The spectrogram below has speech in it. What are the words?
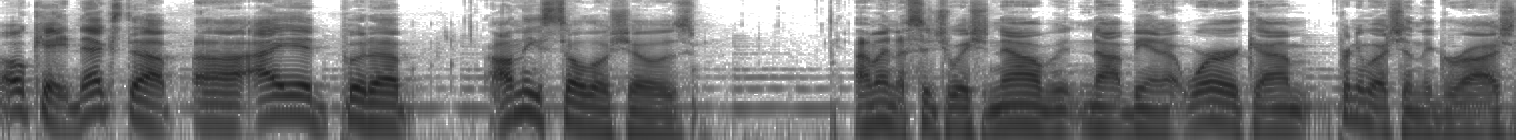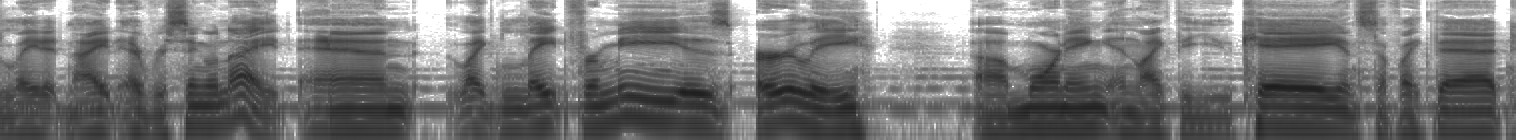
okay, next up, uh, I had put up on these solo shows. I'm in a situation now, but not being at work, I'm pretty much in the garage late at night every single night. And like late for me is early uh, morning in like the UK and stuff like that,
